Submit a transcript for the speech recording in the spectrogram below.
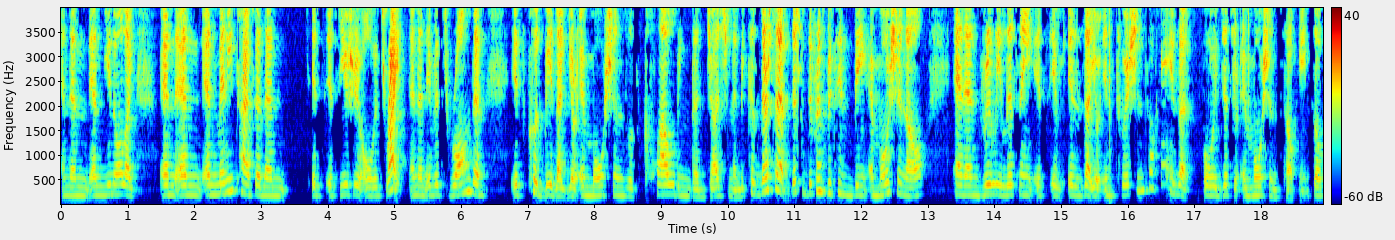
and then and you know like and and and many times and then it, it's usually always right, and then if it's wrong, then it could be like your emotions was clouding the judgment because there's a there's a difference between being emotional and then really listening is is that your intuition talking? Is that or just your emotions talking? So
